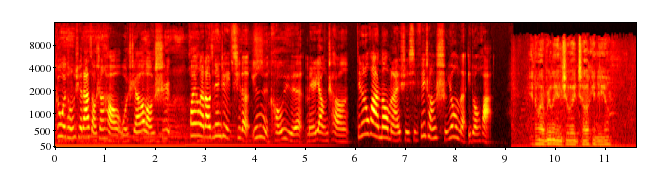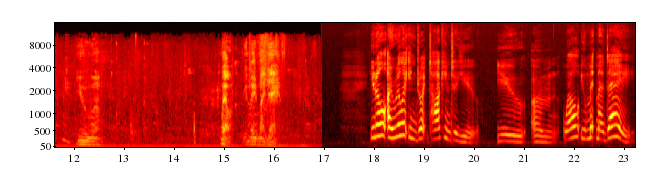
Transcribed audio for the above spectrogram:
各位同学，大家早上好，我是瑶瑶老师，欢迎来到今天这一期的英语口语每日养成。今天的话呢，我们来学习非常实用的一段话。You know, I really enjoyed talking to you. You, uh, well, you made my day. You know, I really enjoyed talking to you. You, um, well, you made my day.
